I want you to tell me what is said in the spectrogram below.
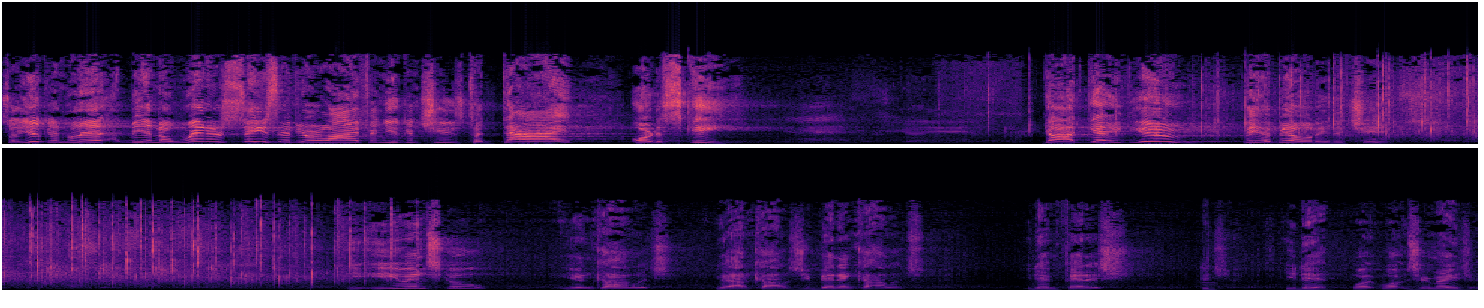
So you can live, be in the winter season of your life and you can choose to die or to ski. God gave you the ability to choose. You, you in school? You in college? You out of college? You been in college? You didn't finish? Did you? You did. What, what was your major?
